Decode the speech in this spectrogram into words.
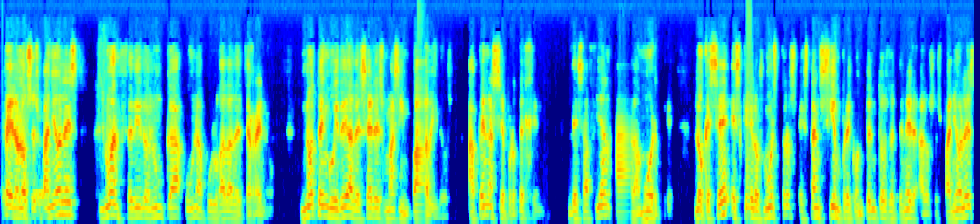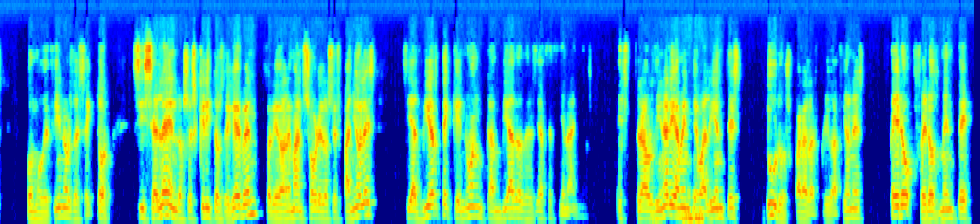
Pero los españoles no han cedido nunca una pulgada de terreno. No tengo idea de seres más impávidos. Apenas se protegen. Desafían a la muerte. Lo que sé es que los nuestros están siempre contentos de tener a los españoles como vecinos del sector. Si se leen los escritos de Geben, periodo alemán, sobre los españoles, se advierte que no han cambiado desde hace 100 años. Extraordinariamente valientes, duros para las privaciones, pero ferozmente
